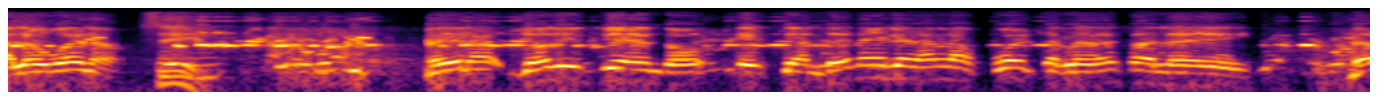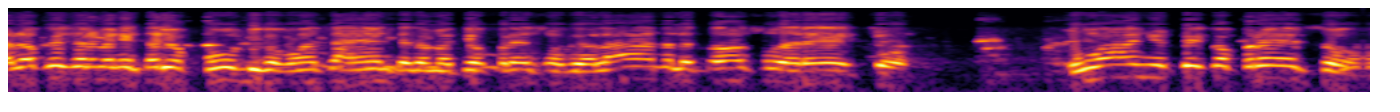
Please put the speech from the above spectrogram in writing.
Aló, buena. Sí. Mira, yo diciendo que si al DNI le dan la fuerza que le da esa ley, vea lo que dice el Ministerio Público con esa gente que metió preso, violándole todos sus derechos un año y pico preso,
